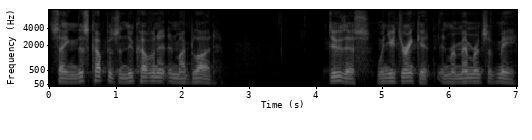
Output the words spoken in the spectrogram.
saying, This cup is the new covenant in my blood. Do this when you drink it in remembrance of me.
